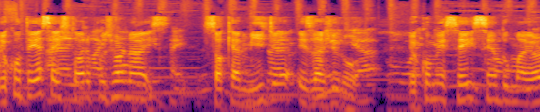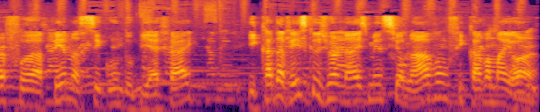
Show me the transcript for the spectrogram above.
Eu contei essa história para os jornais, só que a mídia exagerou. Eu comecei sendo o maior fã apenas segundo o BFI, e cada vez que os jornais mencionavam, ficava maior,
